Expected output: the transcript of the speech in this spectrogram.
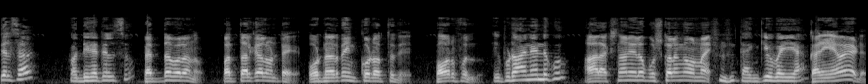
తెలుసా? కొద్దిగా తెలుసు? పెద్ద బలను. పది తలకాలు ఉంటాయి. ఒకటి నడితే ఇంకోటి వస్తుంది పవర్ఫుల్ ఇప్పుడు ఆయన ఎందుకు? ఆ లక్షణాలు ఇలా పుష్కలంగా ఉన్నాయి. థ్యాంక్ యూ భయ్యా. కానీ ఏమయ్యాడు?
